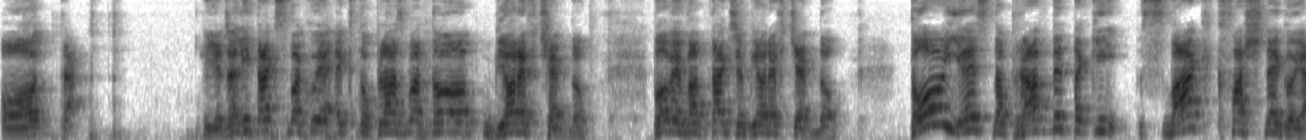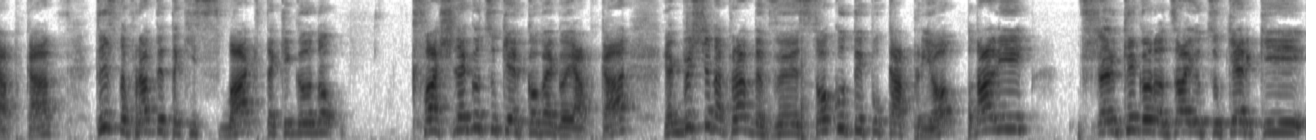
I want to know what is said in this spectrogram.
O tak. Jeżeli tak smakuje ektoplazma, to biorę w ciemno. Powiem wam tak, że biorę w ciemno. To jest naprawdę taki smak kwaśnego jabłka. To jest naprawdę taki smak takiego, no, kwaśnego cukierkowego jabłka. Jakbyście naprawdę w soku typu Caprio dodali wszelkiego rodzaju cukierki,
